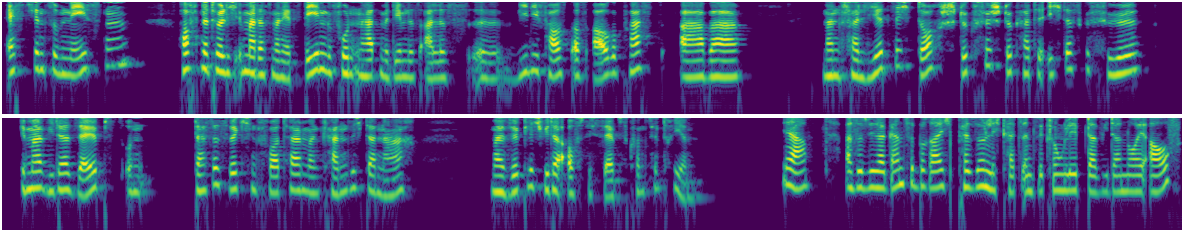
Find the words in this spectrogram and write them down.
Ästchen zum nächsten. Hofft natürlich immer, dass man jetzt den gefunden hat, mit dem das alles äh, wie die Faust aufs Auge passt. Aber man verliert sich doch Stück für Stück, hatte ich das Gefühl, immer wieder selbst. Und das ist wirklich ein Vorteil. Man kann sich danach mal wirklich wieder auf sich selbst konzentrieren. Ja, also dieser ganze Bereich Persönlichkeitsentwicklung lebt da wieder neu auf.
